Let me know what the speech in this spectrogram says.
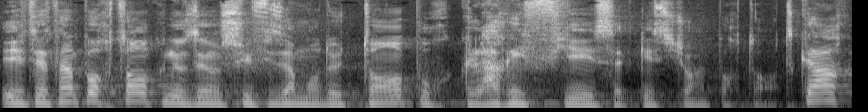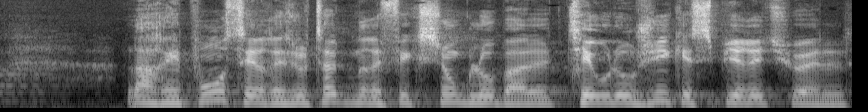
Il était important que nous ayons suffisamment de temps pour clarifier cette question importante, car la réponse est le résultat d'une réflexion globale, théologique et spirituelle,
